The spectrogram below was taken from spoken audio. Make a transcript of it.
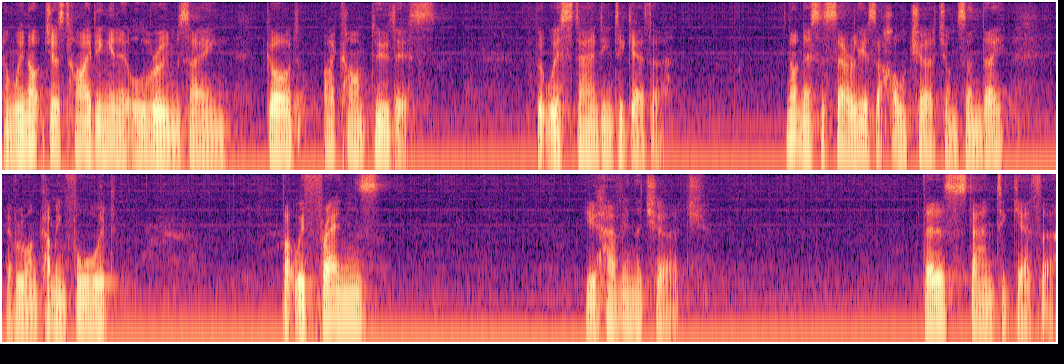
And we're not just hiding in a little room saying, God, I can't do this. But we're standing together. Not necessarily as a whole church on Sunday, everyone coming forward, but with friends you have in the church. Let us stand together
